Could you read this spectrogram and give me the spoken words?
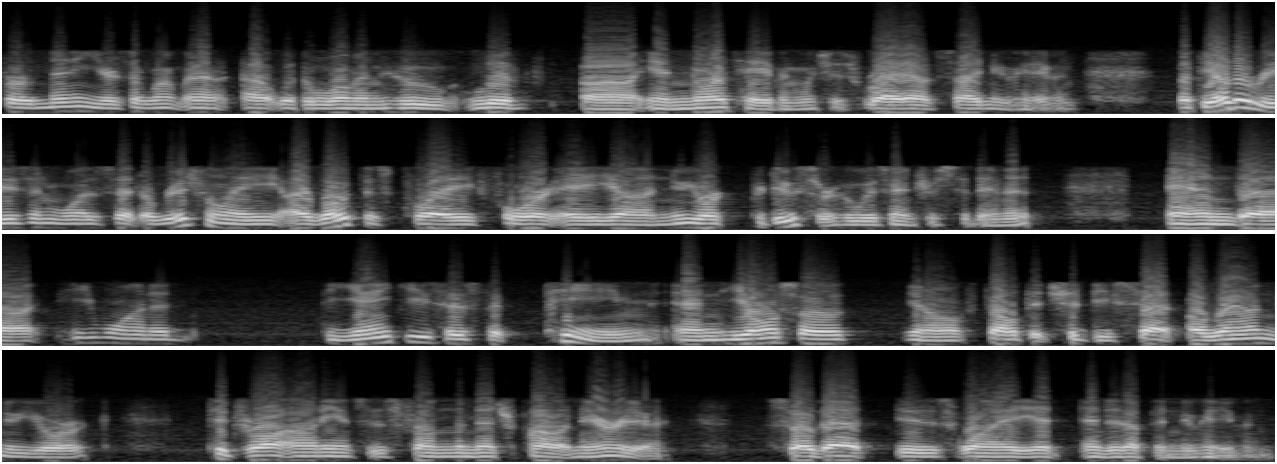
for many years I went out with a woman who lived uh, in North Haven, which is right outside New Haven. But the other reason was that originally I wrote this play for a uh, New York producer who was interested in it, and uh, he wanted the Yankees as the team, and he also, you know, felt it should be set around New York to draw audiences from the metropolitan area. So that is why it ended up in New Haven.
